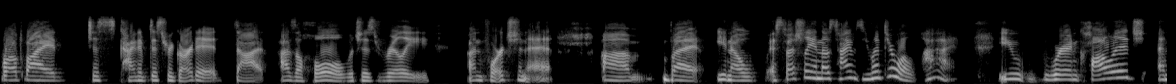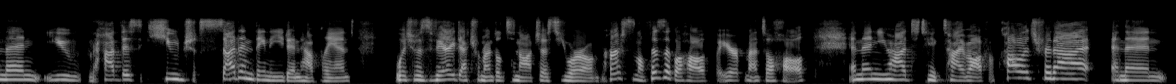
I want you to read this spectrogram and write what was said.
worldwide just kind of disregarded that as a whole, which is really unfortunate. Um, but, you know, especially in those times, you went through a lot. You were in college and then you had this huge sudden thing that you didn't have planned which was very detrimental to not just your own personal physical health, but your mental health. And then you had to take time off of college for that. And then,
